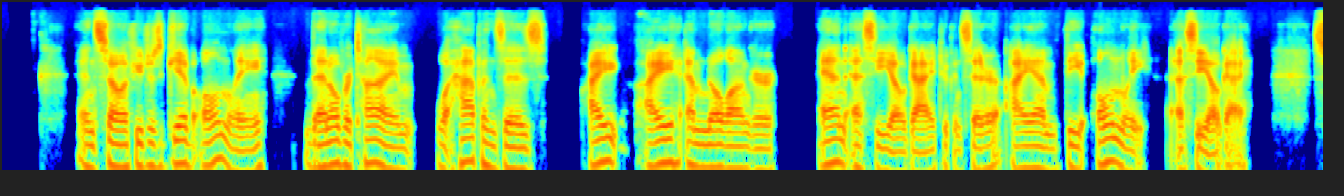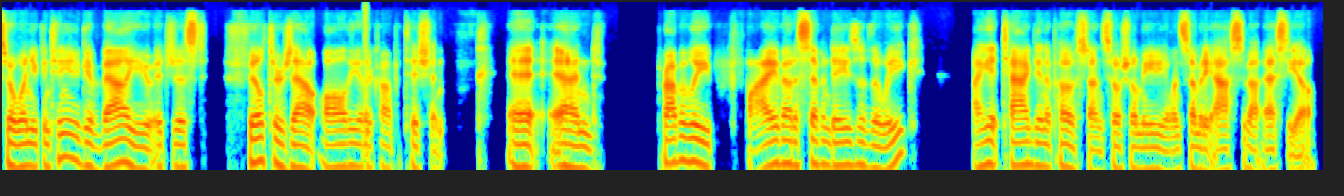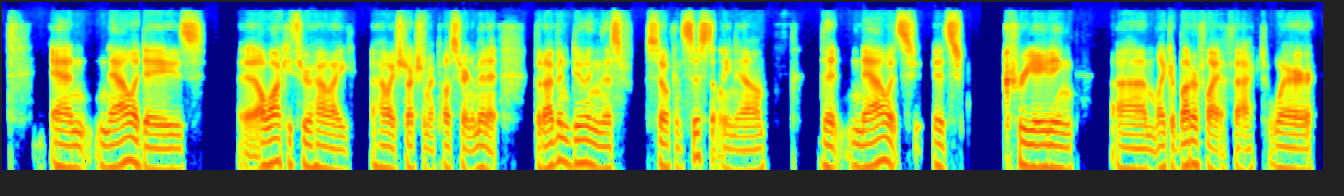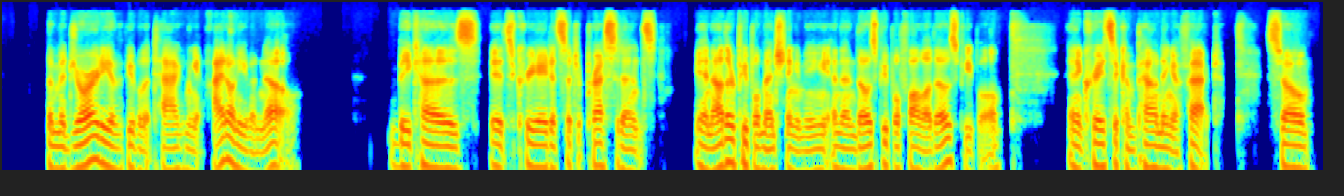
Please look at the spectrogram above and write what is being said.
And so if you just give only, then over time, what happens is I I am no longer an SEO guy to consider. I am the only SEO guy. So when you continue to give value, it just filters out all the other competition. And, probably five out of seven days of the week, I get tagged in a post on social media when somebody asks about SEO. And nowadays, uh, I'll walk you through how I how I structure my posts here in a minute. But I've been doing this so consistently now that now it's it's creating um, like a butterfly effect where the majority of the people that tag me I don't even know because it's created such a precedence in other people mentioning me and then those people follow those people and it creates a compounding effect. So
